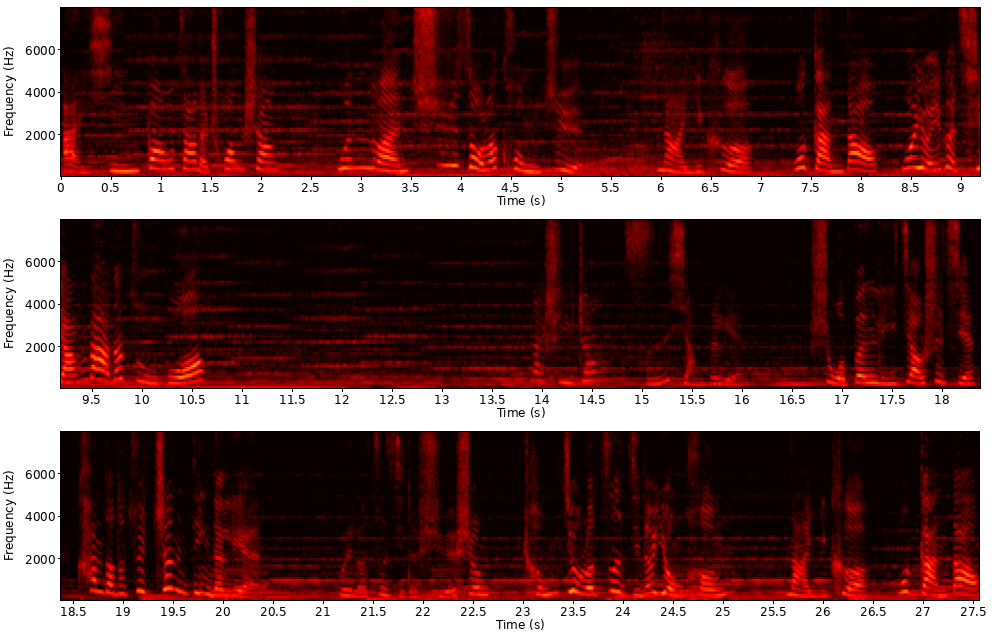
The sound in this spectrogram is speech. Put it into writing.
爱心包扎了创伤，温暖驱走了恐惧。那一刻。我感到我有一个强大的祖国，是一张慈祥的脸，是我奔离教室前看到的最镇定的脸。为了自己的学生，成就了自己的永恒。那一刻，我感到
